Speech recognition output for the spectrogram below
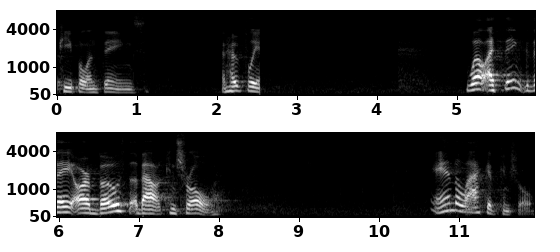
people and things, and hopefully well, I think they are both about control and a lack of control.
